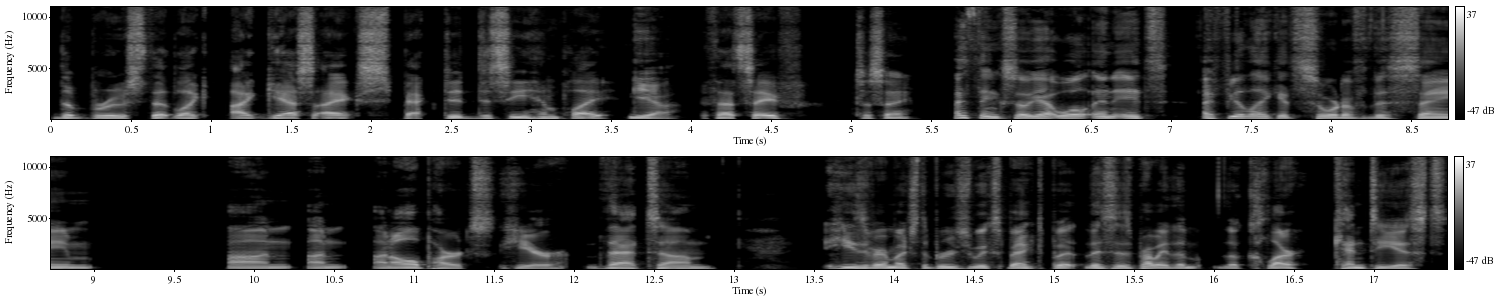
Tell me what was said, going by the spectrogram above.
the Bruce that like I guess I expected to see him play, Yeah, if that's safe to say. I think so. Yeah. Well, and it's. I feel like it's sort of the same on on on all parts here. That um, he's very much the Bruce you expect, but this is probably the the Clark Kentiest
